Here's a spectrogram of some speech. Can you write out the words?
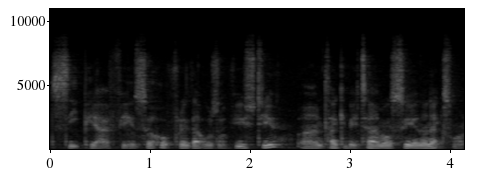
CPI fields. So hopefully that was of use to you and thank you for your time. I'll see you in the next one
